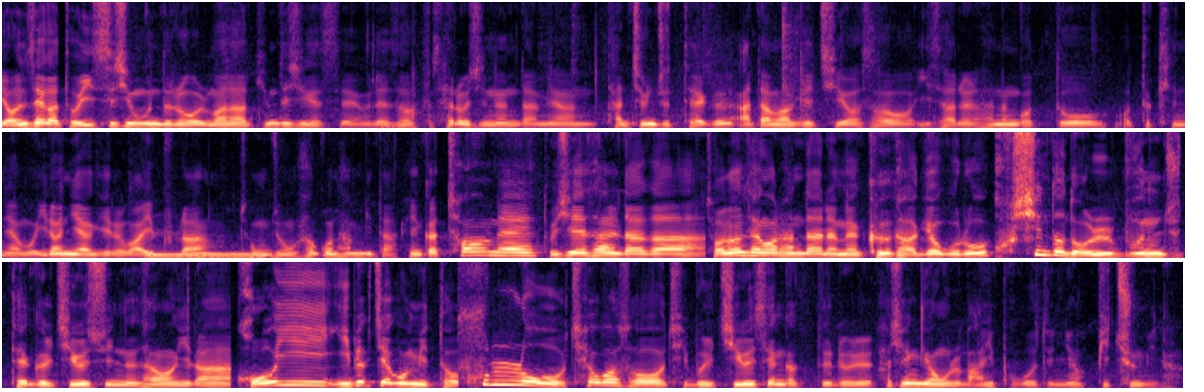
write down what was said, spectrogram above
연세가 더 있으신 분들은 얼마나 힘드시겠어요. 그래서 새로 짓는다면 단층 주택을 아담하게 지어서 이사를 하는 것도 어떻겠냐 뭐 이런 이야기를 와이프랑 음. 종종 하곤 합니다. 그러니까 처음에 도시에 살다가 전원 생활 한다면 그 가격으로 훨씬 더 넓은 주택을 지을 수 있는 상황이라 거의 200제곱미터 풀로 채워서 집을 지을 생각들을 하신 경우를 많이 보거든요. 비춥니다.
